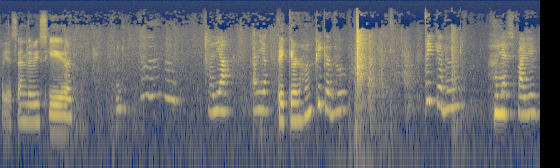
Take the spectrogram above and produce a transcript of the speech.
Kuya oh, Sander is here. Alia, Alia, Take care, huh? peekaboo, peekaboo. Hmm? Alia smiling.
